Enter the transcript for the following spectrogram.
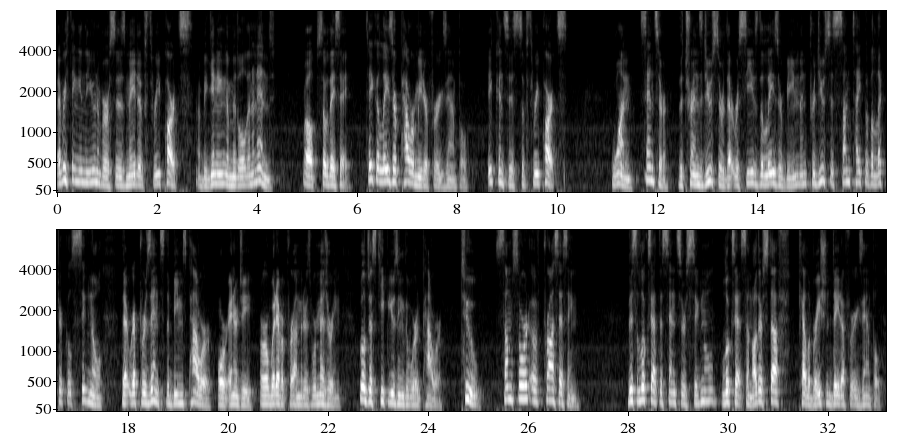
Everything in the universe is made of three parts a beginning, a middle, and an end. Well, so they say. Take a laser power meter, for example. It consists of three parts. 1. Sensor, the transducer that receives the laser beam and produces some type of electrical signal that represents the beam's power, or energy, or whatever parameters we're measuring. We'll just keep using the word power. 2. Some sort of processing, this looks at the sensor signal, looks at some other stuff, calibration data for example,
